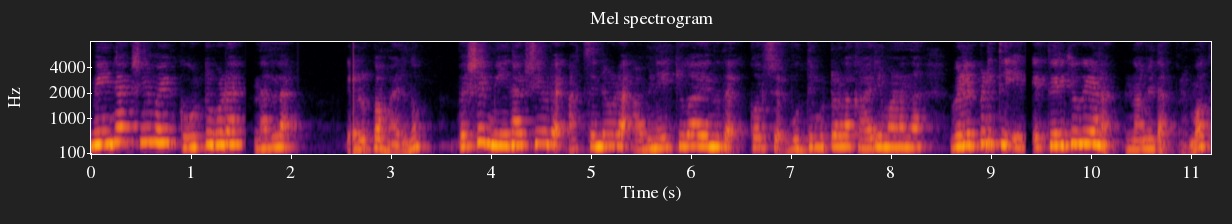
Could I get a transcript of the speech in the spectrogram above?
മീനാക്ഷിയുമായി കൂട്ടുകൂടാൻ നല്ല എളുപ്പമായിരുന്നു. പക്ഷേ മീനാക്ഷിയുടെ അച്ഛന്റെ കൂടെ അഭിനയിക്കുക എന്നത് കുറച്ച് ബുദ്ധിമുട്ടുള്ള കാര്യമാണെന്ന് വെളിപ്പെടുത്തി എത്തിയിരിക്കുകയാണ് നമിത പ്രമോദ്.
